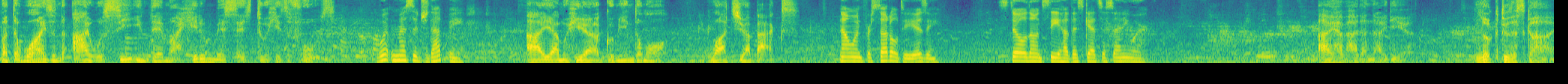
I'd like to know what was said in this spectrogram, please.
but the wizened eye will see in them a hidden message to his foes. What message that be? I am here, Gumindomo. Watch your backs. Not one for subtlety, is he? Still don't see how this gets us anywhere. I have had an idea. Look to the sky.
